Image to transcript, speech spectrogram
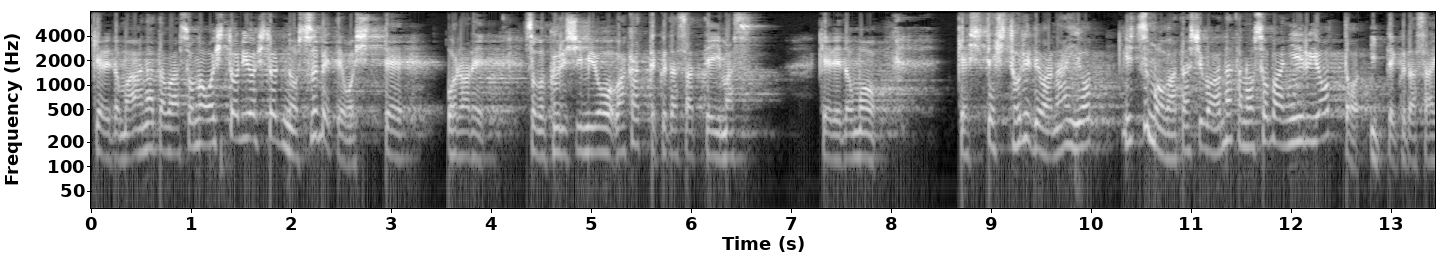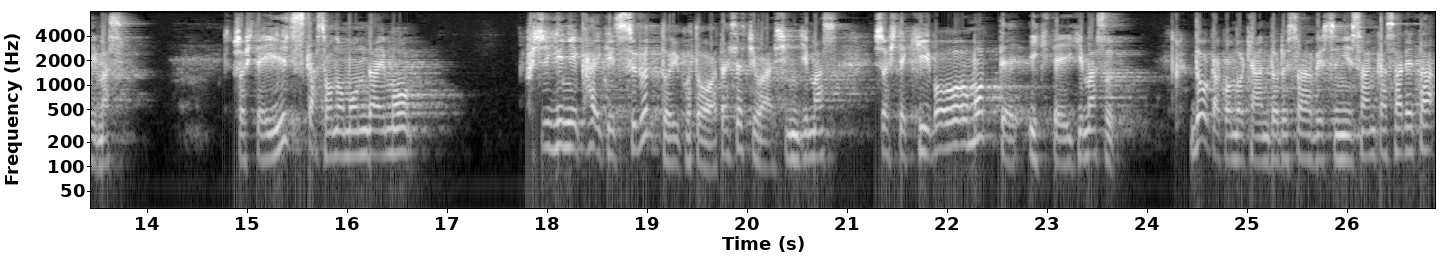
けれどもあなたはそのお一人お一人の全てを知っておられ、その苦しみを分かってくださっています。けれども、決して一人ではないよ。いつも私はあなたのそばにいるよと言ってくださいます。そしていつかその問題も不思議に解決するということを私たちは信じます。そして希望を持って生きていきます。どうかこのキャンドルサービスに参加された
